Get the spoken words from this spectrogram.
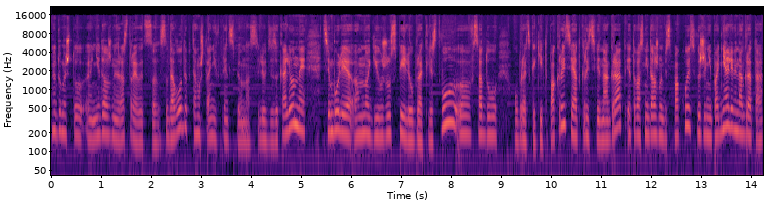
Я думаю, что э, не должны расстраиваться садоводы, потому что они, в принципе, у нас люди закаленные. Тем более, э, многие уже успели убрать листву э, в саду, убрать какие-то покрытия, открыть виноград. Это вас не должно беспокоить. Вы же не подняли виноград, а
